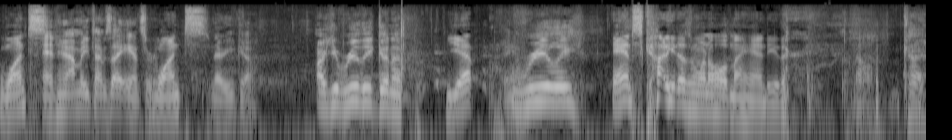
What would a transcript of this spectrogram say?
once And how many times did I answer? once. There you go. Are you really gonna Yep. really? And Scotty doesn't want to hold my hand either. No. Okay.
